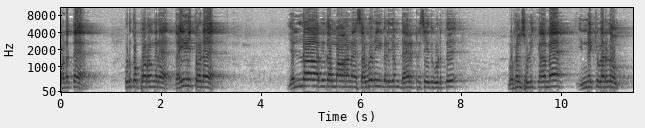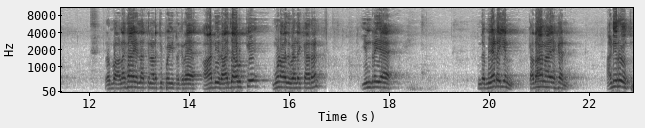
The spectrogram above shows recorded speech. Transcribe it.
படத்தை கொடுக்க போறோங்கிற தைரியத்தோட எல்லா விதமான சௌகரியங்களையும் டைரக்டர் செய்து கொடுத்து முகம் சுழிக்காம இன்னைக்கு வரலும் ரொம்ப அழகா எல்லாத்தையும் நடத்தி போயிட்டு இருக்கிற ஆர் டி ராஜாவுக்கு மூணாவது வேலைக்காரன். இன்றைய இந்த மேடையின் கதாநாயகன் அனிருத்.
